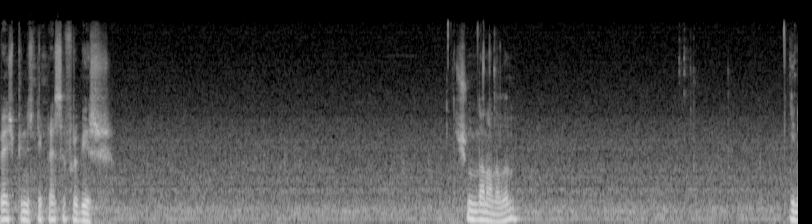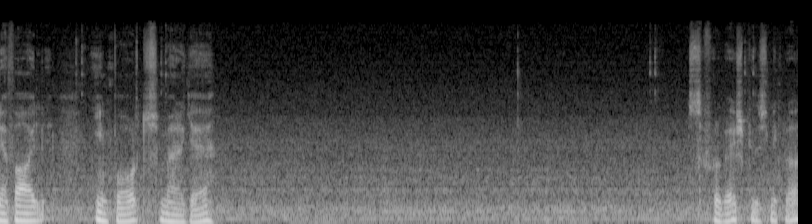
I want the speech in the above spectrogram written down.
05 Pinusnikre 01 Şundan alalım. Yine fail import merge 05 Pinusnikra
